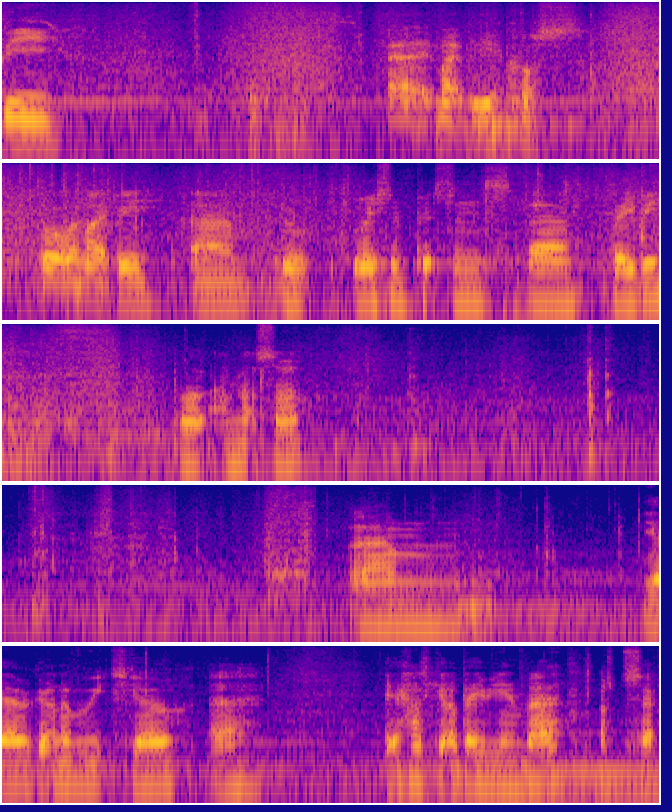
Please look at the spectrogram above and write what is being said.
be uh, it might be a cross or it might be um, Racing Pigeons uh, baby but I'm not sure. Um, yeah we've got another week to go. Uh, it has got a baby in there. I've checked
